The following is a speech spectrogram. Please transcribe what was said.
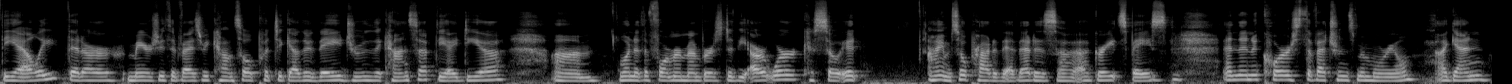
the alley that our mayor's youth advisory council put together they drew the concept the idea. Um, one of the former members did the artwork so it I am so proud of that. That is a, a great space. And then, of course, the Veterans Memorial. Again,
